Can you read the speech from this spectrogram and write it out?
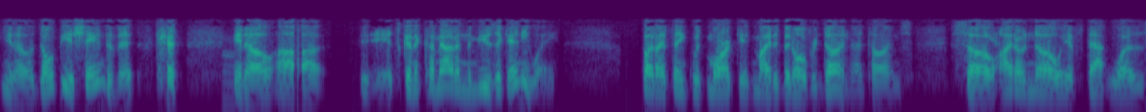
you know, don't be ashamed of it." You know, uh, it's going to come out in the music anyway. But I think with Mark, it might have been overdone at times. So Yeah. I don't know if that was,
